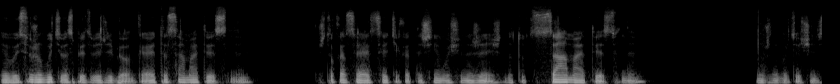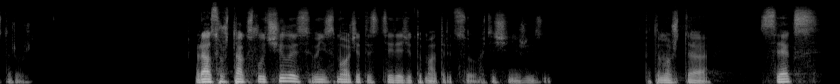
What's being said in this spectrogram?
и вы все же будете воспитывать ребенка. Это самое ответственное. Что касается этих отношений мужчин и женщин, то тут самое ответственное. Нужно быть очень осторожным. Раз уж так случилось, вы не сможете это стереть, эту матрицу в течение жизни. Потому что секс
